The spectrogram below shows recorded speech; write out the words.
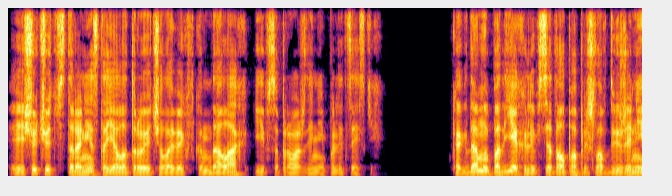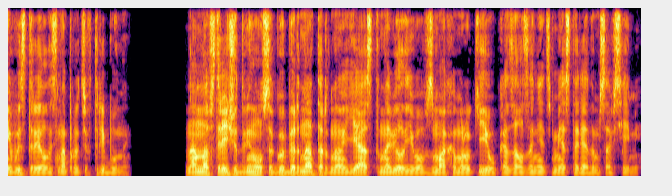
Еще чуть в стороне стояло трое человек в кандалах и в сопровождении полицейских. Когда мы подъехали, вся толпа пришла в движение и выстроилась напротив трибуны. Нам навстречу двинулся губернатор, но я остановил его взмахом руки и указал занять место рядом со всеми.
